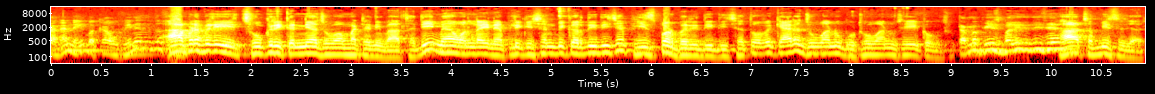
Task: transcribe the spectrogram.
તને નહીં બકા ઊભી ને આપણે પેલી છોકરી કન્યા જોવા માટેની વાત હતી. મેં ઓનલાઈન એપ્લિકેશન બી કરી દીધી છે ફીસ પણ ભરી દીધી છે. તો હવે ક્યારે જોવાનું ગોઠવવાનું છે એ કહું છું. તમે ફીસ ભરી દીધી છે? હા છવ્વીસ હજાર.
